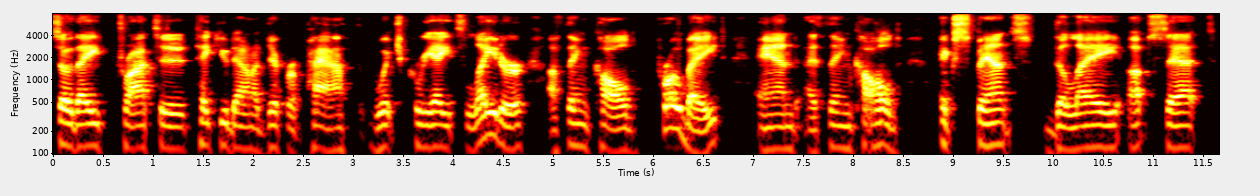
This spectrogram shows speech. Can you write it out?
So they try to take you down a different path, which creates later a thing called probate and a thing called expense, delay, upset,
